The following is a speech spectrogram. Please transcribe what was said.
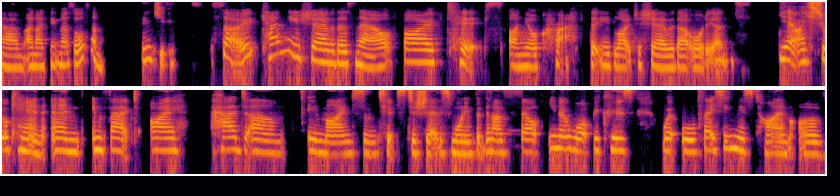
Um, and I think that's awesome. Thank you. So, can you share with us now five tips on your craft that you'd like to share with our audience? Yeah, I sure can. And in fact, I had um, in mind some tips to share this morning, but then I felt, you know what, because we're all facing this time of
